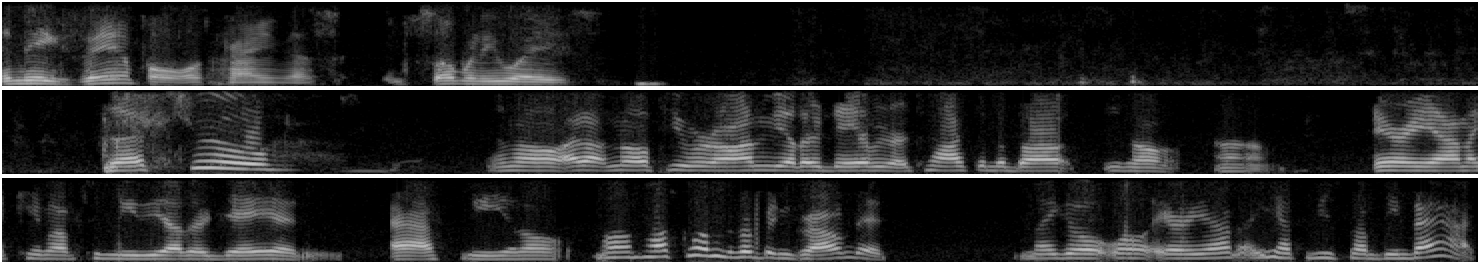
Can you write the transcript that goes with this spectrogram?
and the example of kindness in so many ways. That's true. You know, I don't know if you were on the other day. We were talking about, you know, um, Ariana came up to me the other day and asked me, you know, Mom, how come I've never been grounded? And I go, well, Ariana, you have to do something bad.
